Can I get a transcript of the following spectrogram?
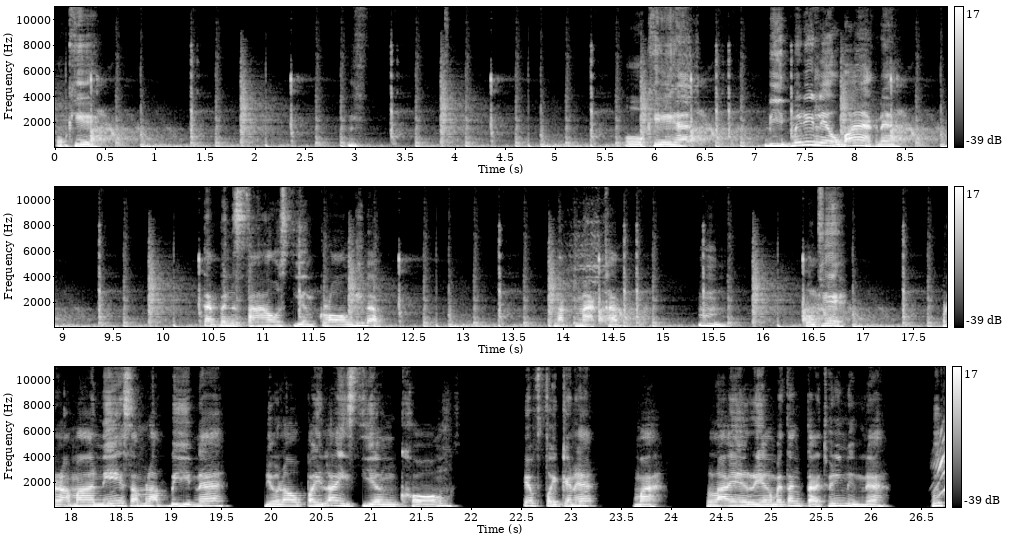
โอเค โอเคฮะ บีดไม่ได้เร็วมากนะ แต่เป็นซาวเสียงกลองที่แบบ หนัก ๆ ครับ อืม โอเค ประมาณนี้สำหรับบีดนะ ดี๋ยวเราไปไล่เสียงของเอฟเฟกต์กันฮะ มา ไล่เรียงไปตั้งแต่ชุดที่หนึ่งนะปึ๊บ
